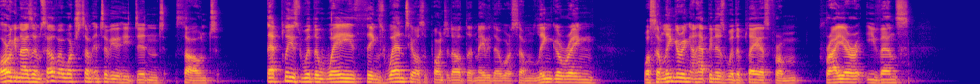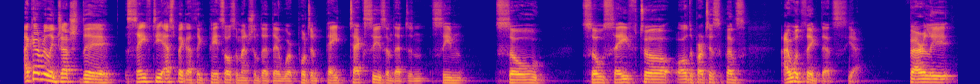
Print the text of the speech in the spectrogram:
organizer himself, I watched some interview, he didn't sound that pleased with the way things went. He also pointed out that maybe there were some lingering was some lingering unhappiness with the players from prior events. I can't really judge the safety aspect. I think Pete's also mentioned that they were put in paid taxis and that didn't seem so so safe to all the participants. I would think that's yeah, fairly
